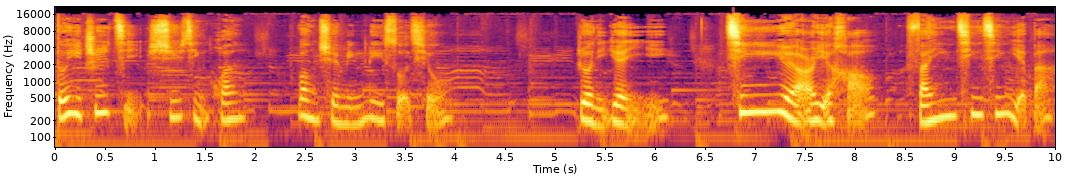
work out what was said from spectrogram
得一知己须尽欢，忘却名利所求。若你愿意，轻音悦耳也好，梵音清新也罢，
